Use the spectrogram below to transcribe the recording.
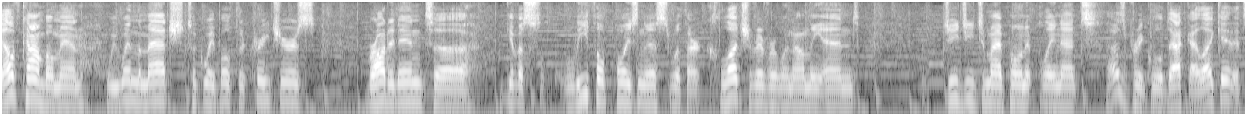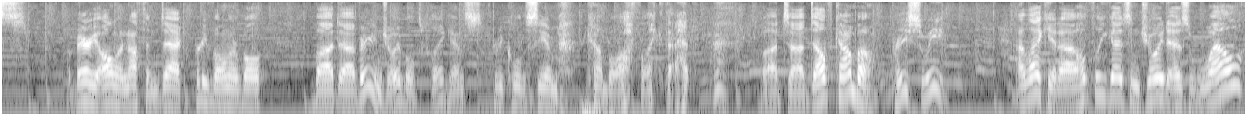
Delve combo, man. We win the match, took away both their creatures, brought it in to give us lethal poisonous with our clutch of Virulent on the end. GG to my opponent, Playnet. That was a pretty cool deck. I like it. It's a very all-or-nothing deck. Pretty vulnerable, but uh, very enjoyable to play against. Pretty cool to see him combo off like that. But uh, combo, pretty sweet. I like it. Uh, hopefully you guys enjoyed as well.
